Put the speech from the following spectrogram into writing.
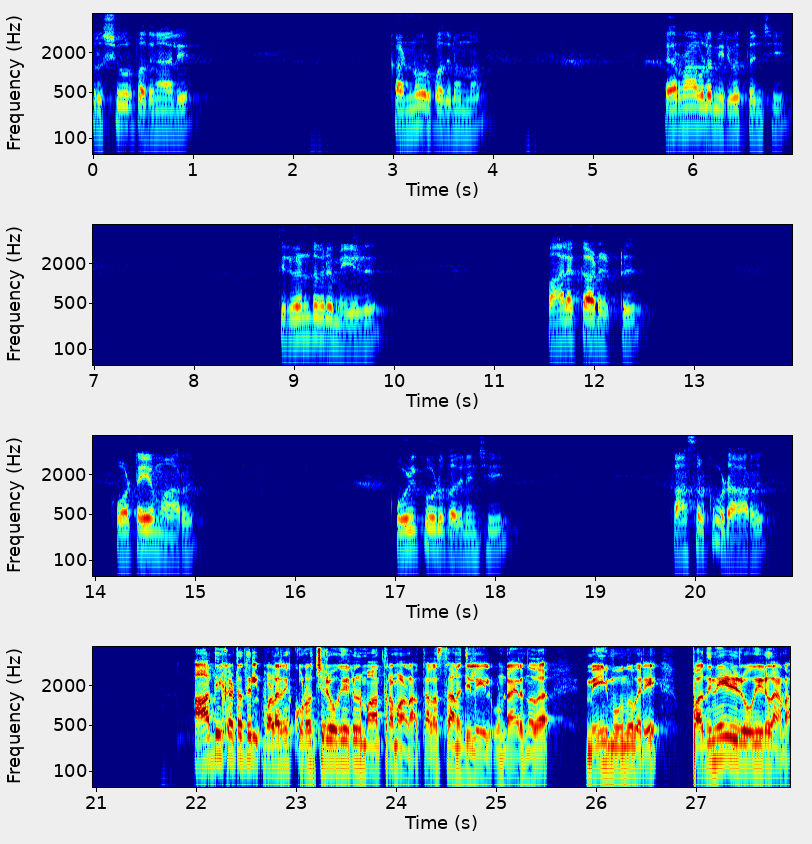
തൃശ്ശൂർ പതിനാല് കണ്ണൂർ പതിനൊന്ന് എറണാകുളം ഇരുപത്തഞ്ച് തിരുവനന്തപുരം ഏഴ് പാലക്കാട് എട്ട് കോട്ടയം ആറ് കോഴിക്കോട് പതിനഞ്ച് കാസർഗോഡ് ആറ്. ആദ്യഘട്ടത്തിൽ വളരെ കുറച്ച് രോഗികൾ മാത്രമാണ് തലസ്ഥാന ജില്ലയിൽ ഉണ്ടായിരുന്നത്. മെയ് മൂന്ന് വരെ പതിനേഴ് രോഗികളാണ്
